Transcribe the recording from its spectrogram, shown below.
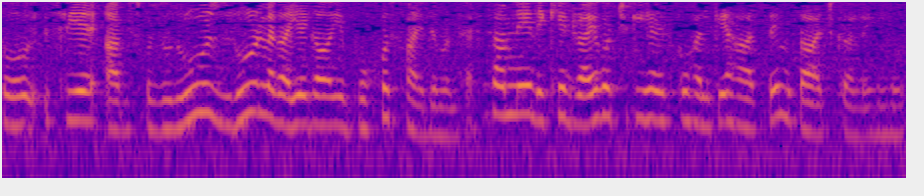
तो इसलिए आप इसको ज़रूर ज़रूर लगाइएगा, ये बहुत फ़ायदेमंद है। सामने देखिए ड्राई हो चुकी है, इसको हल्के हाथ से मसाज कर रही हूँ।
